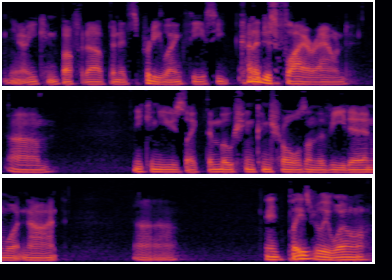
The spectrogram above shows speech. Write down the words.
you know you can buff it up, and it's pretty lengthy. So you kind of just fly around. Um, you can use like the motion controls on the Vita and whatnot. Uh, and it plays really well.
